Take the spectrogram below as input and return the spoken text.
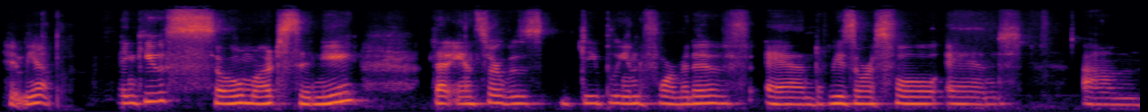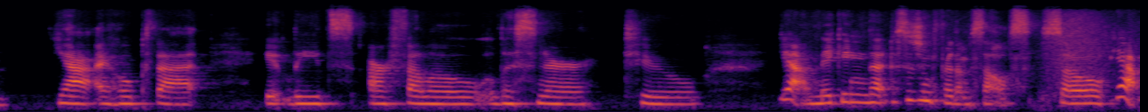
hit me up. Thank you so much, Sydney. That answer was deeply informative and resourceful and um, yeah, I hope that it leads our fellow listener to yeah making that decision for themselves so yeah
